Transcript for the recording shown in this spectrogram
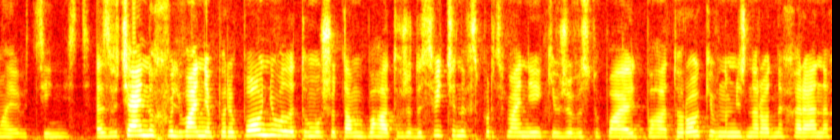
має цінність. Е, Звичайно, хвилювання переповнювали, тому що там багато вже досвідчених спортсменів, які вже виступають багато років на міжнародних аренах,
